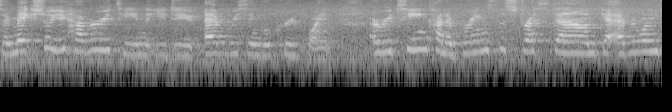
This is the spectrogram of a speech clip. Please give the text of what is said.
So make sure you have a routine that you do every single crew point. A routine kind of brings the stress down, get everyone's,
